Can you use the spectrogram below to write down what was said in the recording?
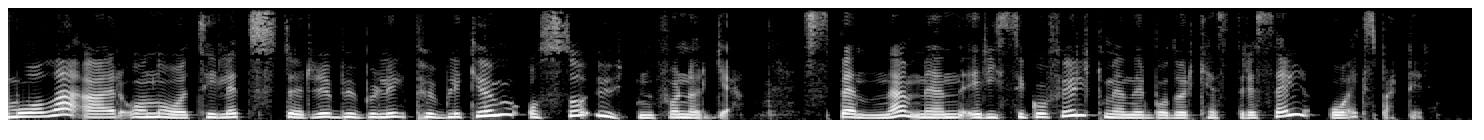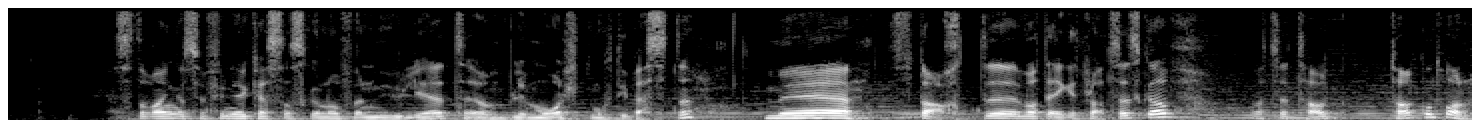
Målet er å nå til et større publikum også utenfor Norge. Spennende, men risikofylt, mener både orkesteret selv og eksperter. Stavanger symfoniorkester skal nå få en mulighet til å bli målt mot de beste. Vi starter vårt eget plateselskap. Rett og slett tar kontroll.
